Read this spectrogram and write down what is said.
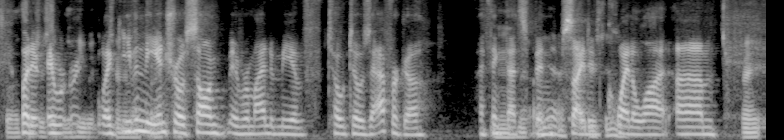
So But it, it interesting that he would like even the intro song, it reminded me of Toto's Africa. I think Mhm. that's Oh, been yeah, see what cited quite a lot. Um, right?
